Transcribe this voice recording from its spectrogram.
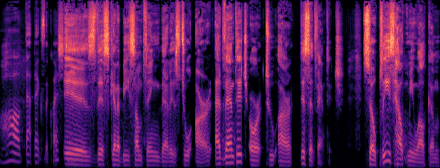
Oh, that begs the question. Is this going to be something that is to our advantage or to our disadvantage? So please help me welcome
